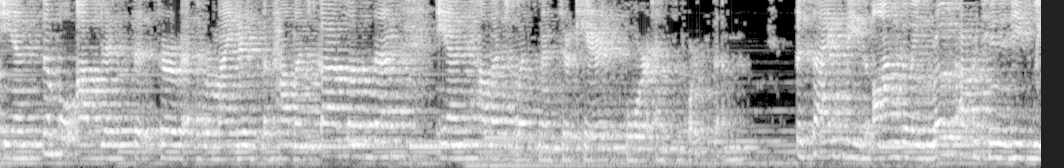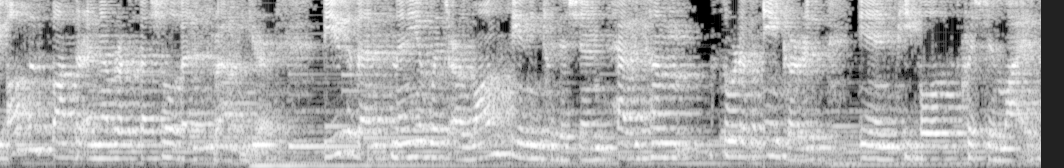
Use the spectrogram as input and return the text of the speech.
and simple objects that serve as reminders of how much God loves them and how much Westminster cares for and supports them. Besides these ongoing growth opportunities, we also sponsor a number of special events throughout the year. These events, many of which are long-standing traditions, have become sort of anchors in people's Christian lives.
